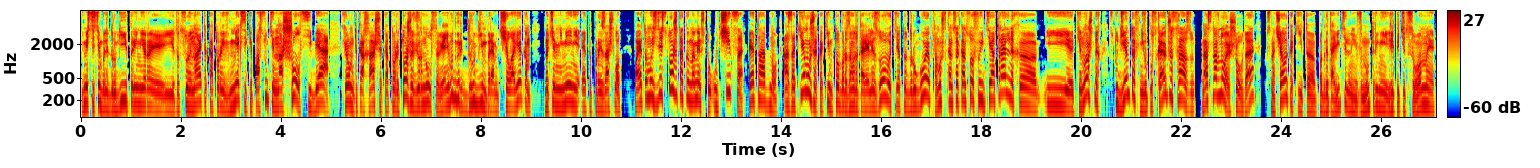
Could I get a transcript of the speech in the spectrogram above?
Вместе с тем были другие примеры, и этот Суинайта, который в Мексике, по сути, нашел себя, Хироmu Такахаши, который тоже вернулся, я не буду говорить другим прям человеком, но тем не менее это произошло. Поэтому здесь тоже такой момент, что учиться — это одно, а затем уже каким-то образом вот это реализовывать — это другое, потому что, в конце концов, и театральных, э, и киношных студентов не выпускают же сразу на основное шоу, да? Сначала какие-то подготовительные, внутренние, репетиционные,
